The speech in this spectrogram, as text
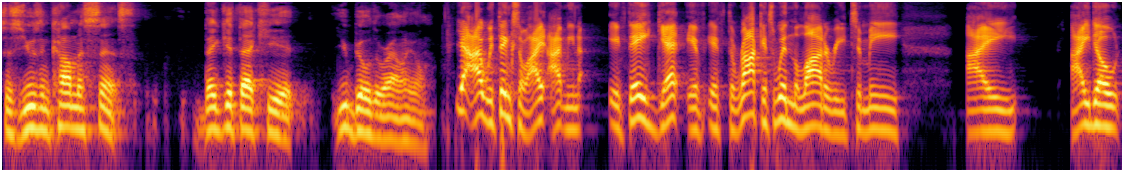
just using common sense, they get that kid, you build around him. Yeah, I would think so. I I mean, if they get if if the Rockets win the lottery, to me, I I don't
